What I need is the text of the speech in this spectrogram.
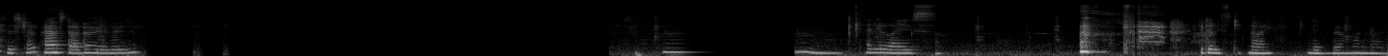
গেছে স্টার্ট হ্যাঁ স্টার্ট হয়ে গেছে ওই যে। হ্যালো গাইস এটা লিপস্টিক নয় দেখবে আমার নয়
